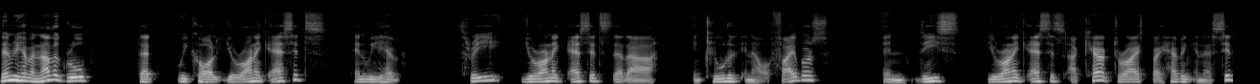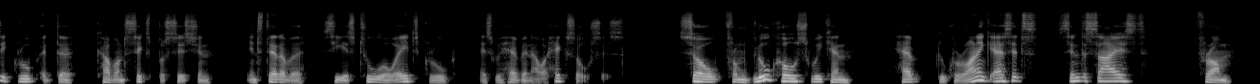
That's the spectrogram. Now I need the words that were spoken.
Then we have another group that we call uronic acids, and we have three uronic acids that are included in our fibers. And these uronic acids are characterized by having an acidic group at the carbon 6 position instead of a CH2OH group as we have in our hexoses. So from glucose, we can have glucuronic acids synthesized. From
